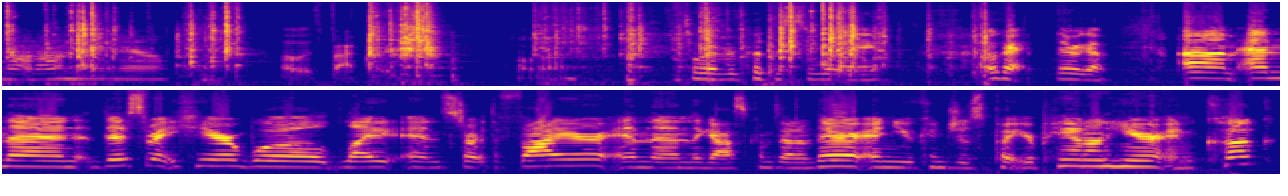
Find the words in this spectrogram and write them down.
not on right now. Oh, it's backwards. Hold on. So Whoever put this away. There we go. Um, and then this right here will light and start the fire and then the gas comes out of there and you can just put your pan on here and cook.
